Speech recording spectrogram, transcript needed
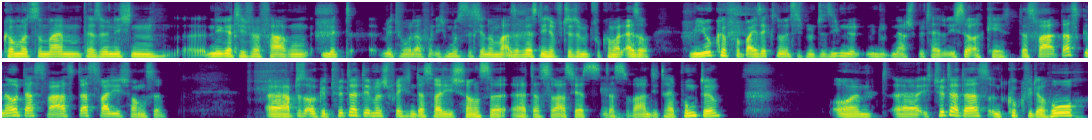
kommen wir zu meinem persönlichen äh, Negativerfahrung mit mit Vodafone. Ich muss das ja nochmal, also wer es nicht auf Twitter mitbekommen hat, also Miyuka vorbei 96 Minuten, 7 Minuten Nachspielzeit und ich so, okay, das war das genau das war's, das war die Chance. Äh, hab das auch getwittert dementsprechend, das war die Chance, äh, das war's jetzt, das waren die drei Punkte. Und äh, ich twitter das und guck wieder hoch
